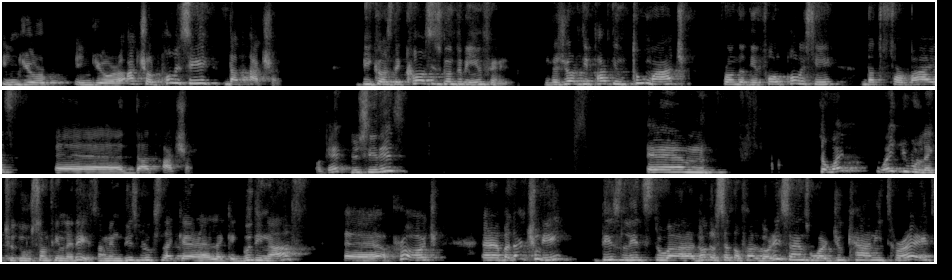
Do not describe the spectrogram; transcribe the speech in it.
in your, in your actual policy that action because the cost is going to be infinite because you are departing too much from the default policy that forbids uh, that action. Okay, you see this? Um, so why, why you would like to do something like this? I mean, this looks like a, like a good enough uh, approach, uh, but actually this leads to another set of algorithms where you can iterate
